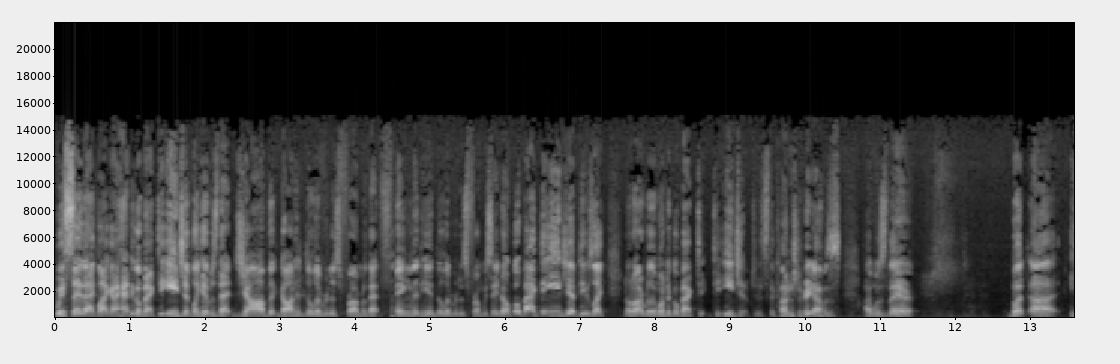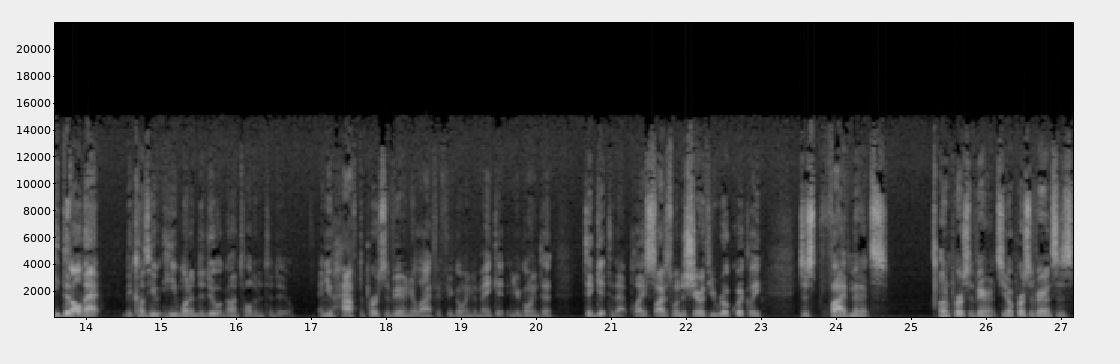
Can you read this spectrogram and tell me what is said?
We say that like I had to go back to Egypt, like it was that job that God had delivered us from or that thing that he had delivered us from. We say, don't go back to Egypt. He was like, no, no, I really wanted to go back to, to Egypt. It's the country. I was, I was there. But uh, he did all that because he, he wanted to do what God told him to do. And you have to persevere in your life if you're going to make it and you're going to to get to that place. So I just wanted to share with you real quickly, just five minutes on perseverance. You know, perseverance is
